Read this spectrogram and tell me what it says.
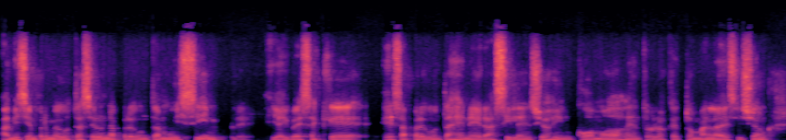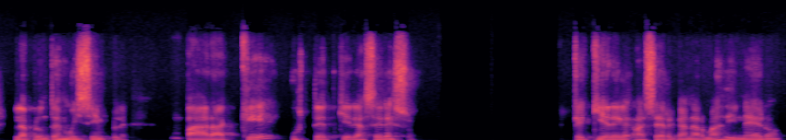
a mí siempre me gusta hacer una pregunta muy simple y hay veces que esa pregunta genera silencios incómodos dentro de los que toman la decisión. La pregunta es muy simple. ¿Para qué usted quiere hacer eso? ¿Qué quiere hacer? ¿Ganar más dinero?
